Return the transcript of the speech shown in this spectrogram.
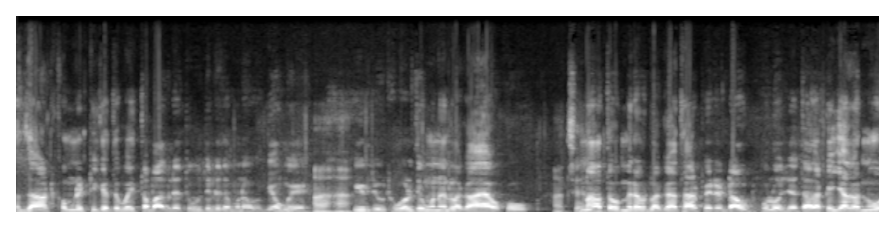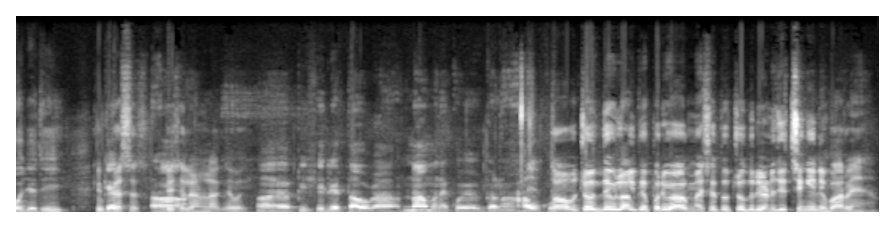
जाट कम्युनिटी के तो भाई तबादले तो उजले तो मैंने हो गए होंगे। हाँ हाँ। ये झूठ बोलते मैंने लगाया को अच्छा। ना तो मेरा लगा था फिर डाउटफुल हो जाता था कहीं अगर नो हो जाती। पैसे पैसे लेने लगे भाई। हाँ, पीछे लेता होगा ना मैंने कोई गणा हाउ को। तो अब चौधरी देवलाल के परिवार में से तो चौधरी रणजीत सिंह ही निभा रहे हैं।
